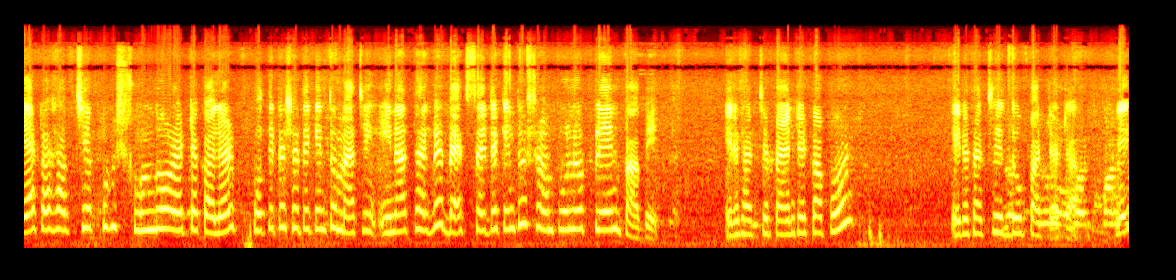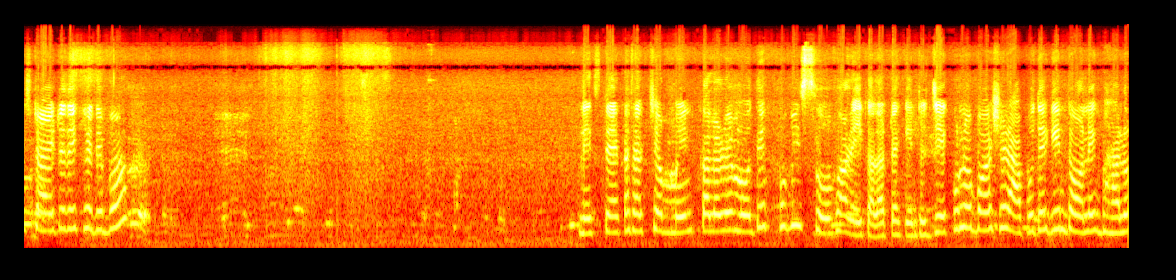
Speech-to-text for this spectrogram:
এই একটা থাকছে খুবই সুন্দর একটা কালার প্রত্যেকটার সাথে কিন্তু ম্যাচিং ইনার থাকবে ব্যাক সাইডটা কিন্তু সম্পূর্ণ প্লেন পাবে। এটা থাকছে প্যান্টের কাপড়, এটা থাকছে দোপাট্টাটা। নেক্সট আইটা দেখে দেবো। নেক্সট একটা থাকছে মেন কালারের মধ্যে খুবই সোভার এই কালারটা কিন্তু। যে কোনো বয়সের আপুদের কিন্তু অনেক ভালো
